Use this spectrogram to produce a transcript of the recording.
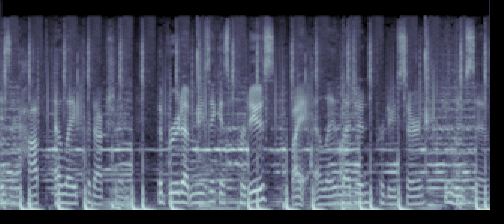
is a Hopped LA production. The Brewed Up music is produced by LA legend producer Elusive.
